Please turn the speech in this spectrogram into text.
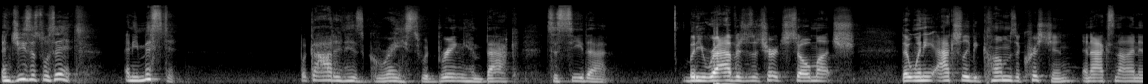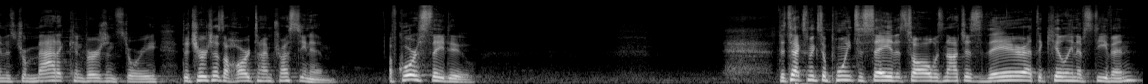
And Jesus was it, and he missed it. But God, in his grace, would bring him back to see that. But he ravaged the church so much that when he actually becomes a Christian in Acts 9 in this dramatic conversion story, the church has a hard time trusting him. Of course they do. The text makes a point to say that Saul was not just there at the killing of Stephen,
